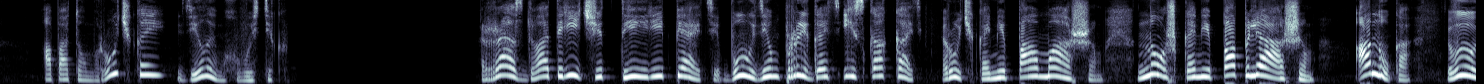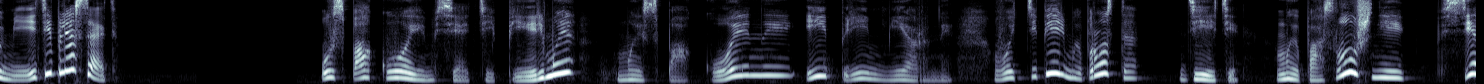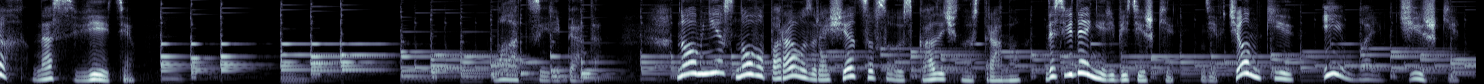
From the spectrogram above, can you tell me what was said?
а потом ручкой делаем хвостик. Раз, два, три, четыре, пять. Будем прыгать и скакать. Ручками помашем, ножками попляшем. А ну-ка, вы умеете плясать? Успокоимся. Теперь мы, мы спокойны и примерны. Вот теперь мы просто дети. Мы послушней всех на свете. Молодцы, ребята! Ну а мне снова пора возвращаться в свою сказочную страну. До свидания, ребятишки, девчонки и мальчишки!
